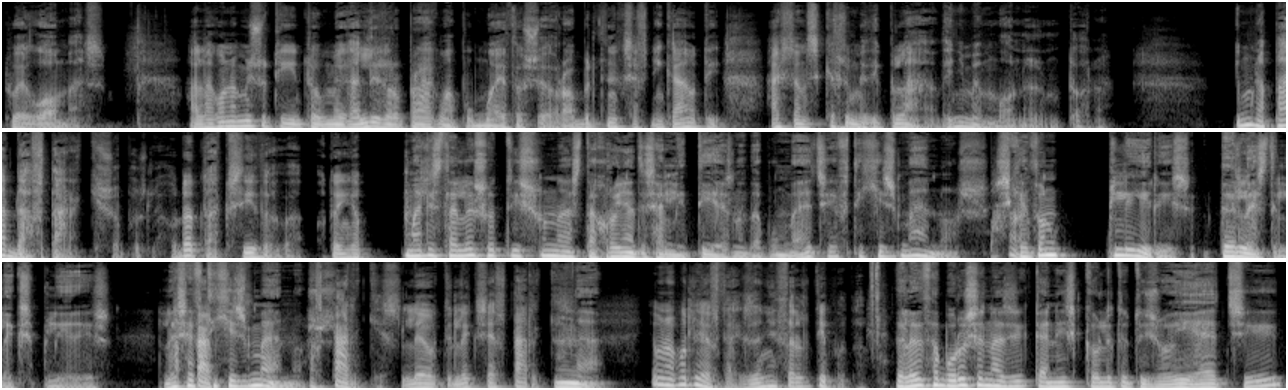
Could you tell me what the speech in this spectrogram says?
του εγώ μας. Αλλά εγώ νομίζω ότι το μεγαλύτερο πράγμα που μου έδωσε ο Ρόμπερτ είναι ξαφνικά ότι άρχισα να σκέφτομαι διπλά. Δεν είμαι μόνος μου τώρα. Ήμουν πάντα αυτάρκης, όπως λέω. Όταν ταξίδευα. Όταν για... Μάλιστα, λες ότι ήσουν στα χρόνια της αλητίας, να τα πούμε έτσι, ευτυχισμένος. Σχεδόν πλήρης. Δεν λες τη λέξη πλήρης. Λες ευτυχισμένος. Αυτάρκης. Λέω τη λέξη αυτάρκης. Ναι. Ήμουν πολύ αυτάρκης. Δεν ήθελα τίποτα. Δηλαδή θα μπορούσε να ζει κανείς και όλη του τη ζωή έτσι,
